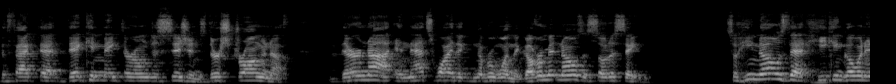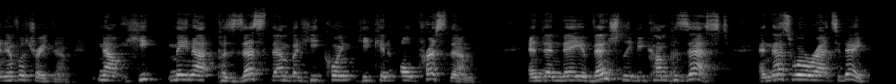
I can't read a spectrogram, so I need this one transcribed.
the fact that they can make their own decisions. They're strong enough. They're not. And that's why the number one, the government knows, and so does Satan. So he knows that he can go in and infiltrate them. Now, he may not possess them, but he can, he can oppress them. And then they eventually become possessed. And that's where we're at today.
